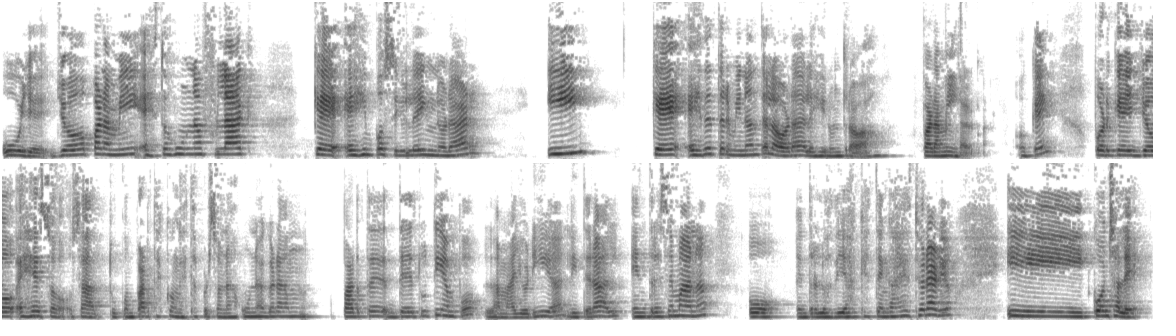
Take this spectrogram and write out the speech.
huye. Yo, para mí, esto es una flag que es imposible ignorar y que es determinante a la hora de elegir un trabajo. Para mí. ¿ok? Porque yo, es eso, o sea, tú compartes con estas personas una gran parte de tu tiempo, la mayoría, literal, entre semana o entre los días que tengas este horario. Y, conchale,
